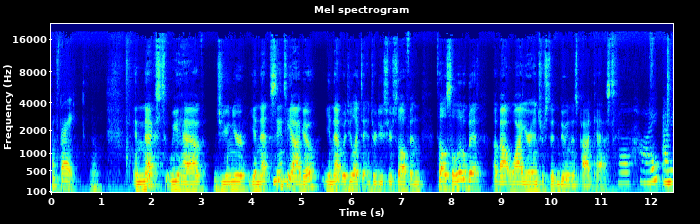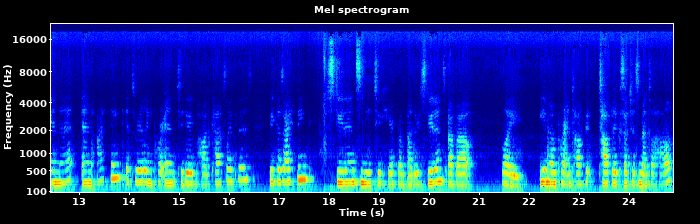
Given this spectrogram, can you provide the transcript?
That's great. Yeah. And next we have junior Yannette Santiago. Yannette, would you like to introduce yourself and tell us a little bit about why you're interested in doing this podcast? Uh, hi, I'm Yannette, and I think it's really important to do a podcast like this because I think students need to hear from other students about like you know important topic, topics such as mental health.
